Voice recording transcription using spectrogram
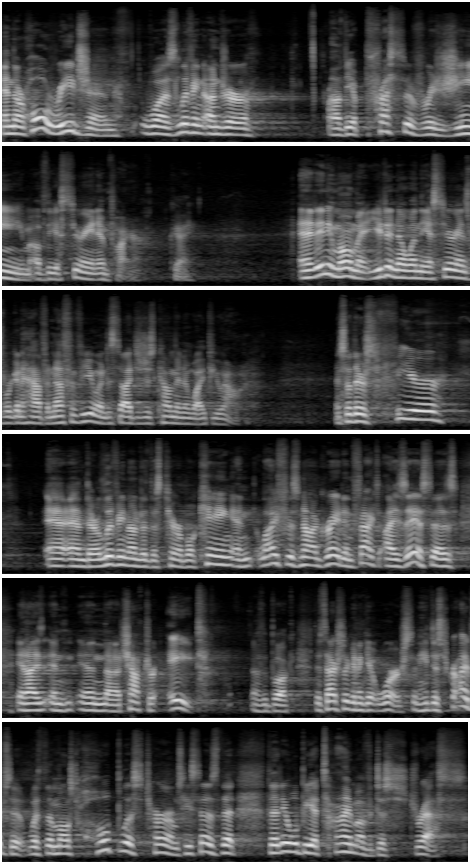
And their whole region was living under uh, the oppressive regime of the Assyrian Empire, okay? And at any moment, you didn't know when the Assyrians were going to have enough of you and decide to just come in and wipe you out. And so there's fear and, they're living under this terrible king, and life is not great. In fact, Isaiah says in, in, in uh, chapter 8 of the book that's actually going to get worse. And he describes it with the most hopeless terms. He says that, that it will be a time of distress,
